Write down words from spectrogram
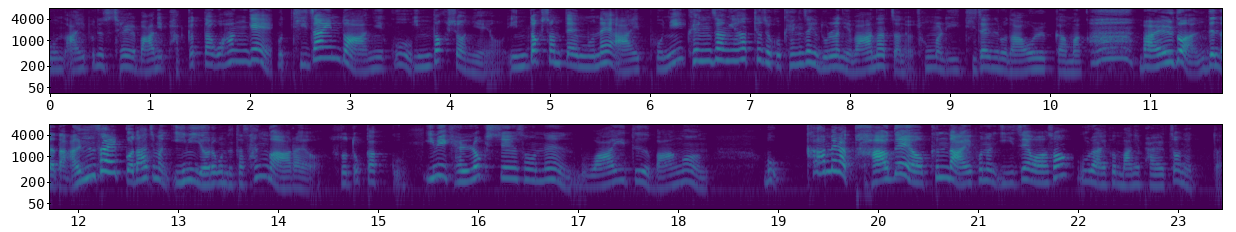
온 아이폰에서 제일 많이 바뀌었다고 한 게 뭐 디자인도 아니고 인덕션이에요. 인덕션 때문에 아이폰이 굉장히 핫해졌고 굉장히 논란이 많았잖아요. 정말 이 디자인으로 나올까 막 말도 안 된다. 나 안 살 거다. 하지만 이미 여러분들 다 산 거 알아요. 저도 똑같고. 이미 갤럭시에서는 뭐 wide, 망원, 뭐 카메라 다 돼요. 근데 아이폰은 이제 와서 우리 아이폰 많이 발전했다.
